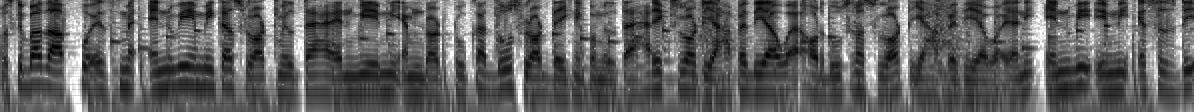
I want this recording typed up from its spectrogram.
उसके बाद आपको इसमें एनवीएमई का स्लॉट मिलता है एनवीएमई एम डॉट टू का दो स्लॉट देखने को मिलता है। एक स्लॉट यहाँ पे दिया हुआ है और दूसरा स्लॉट यहाँ पे दिया हुआ है यानी एनवीएमई एसएसडी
